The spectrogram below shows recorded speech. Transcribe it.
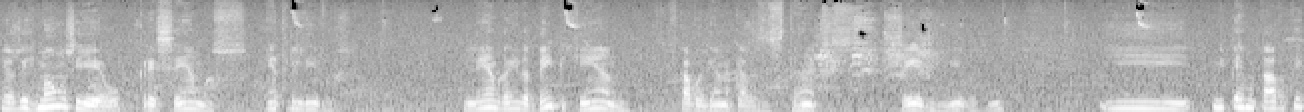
Meus irmãos e eu crescemos entre livros. Me lembro ainda bem pequeno, ficava olhando aquelas estantes cheias de livros, né? E me perguntava o que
